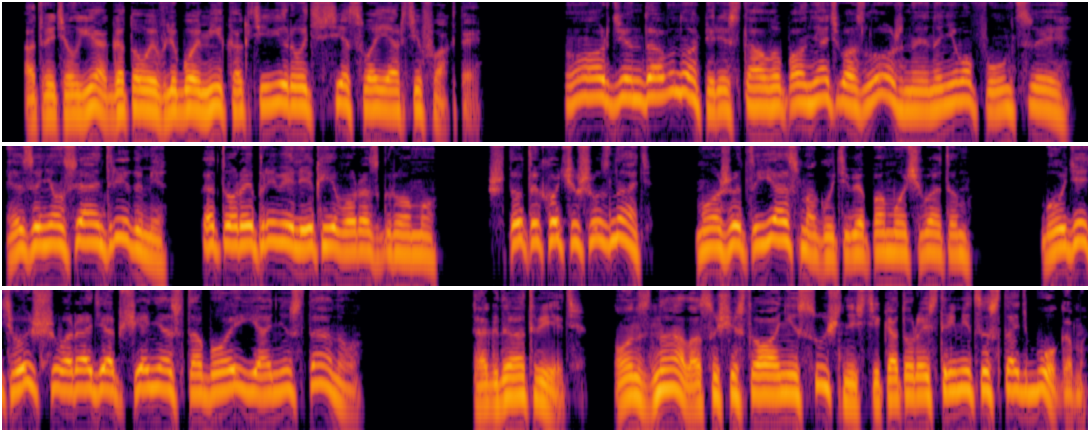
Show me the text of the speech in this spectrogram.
— ответил я, готовый в любой миг активировать все свои артефакты. «Орден давно перестал выполнять возложенные на него функции и занялся интригами, которые привели к его разгрому. Что ты хочешь узнать? Может, я смогу тебе помочь в этом? Будить Высшего ради общения с тобой я не стану». «Тогда ответь. Он знал о существовании сущности, которая стремится стать Богом,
